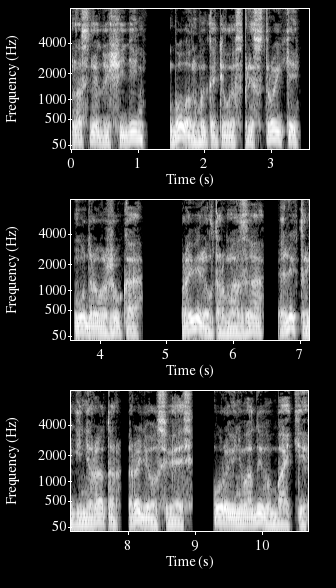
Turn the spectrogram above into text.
На следующий день Болон выкатил из пристройки мудрого жука. Проверил тормоза, электрогенератор, радиосвязь, уровень воды в баке.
